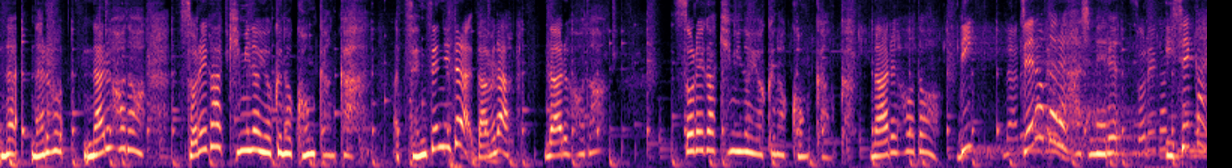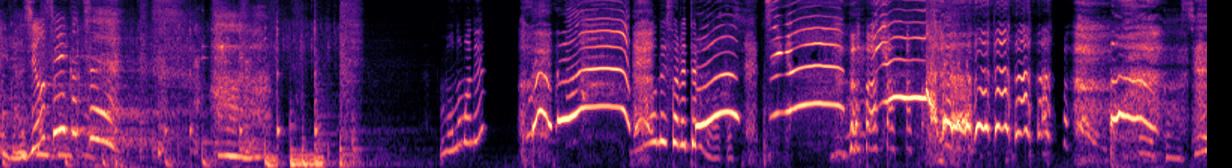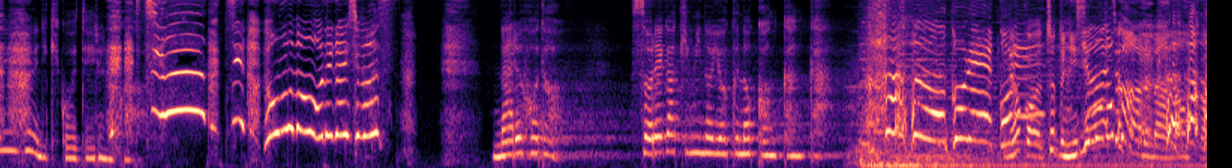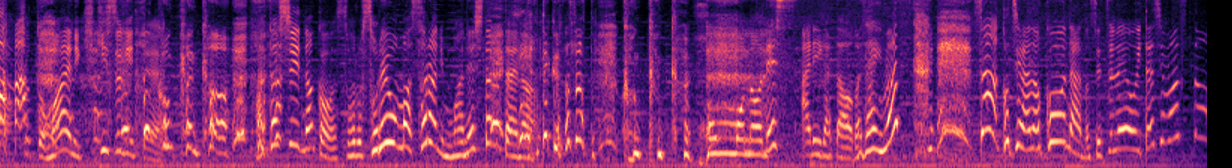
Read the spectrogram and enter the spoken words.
ななるほなるほど。それが君の欲の根幹か。あ全然似てない。ダメだ。なるほど。それが君の欲の根幹か。なるほど。はりゼロから始める。異世界ラジオ生活。あ。モノマネ？モノマネされてるの？私違う！そうかそういう風に聞こえているのか。本物をお願いします！なるほどそれが君の欲の根幹か。あ これこれ。なんかちょっと偽物感あるな なんか。ちょっと前に聞きすぎて。根幹か。私なんかそれそれをまあさらに真似したみたいな。やってくださって根幹か。本物です。ありがとうございます。さあこちらのコーナーの説明をいたしますと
